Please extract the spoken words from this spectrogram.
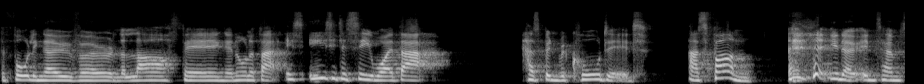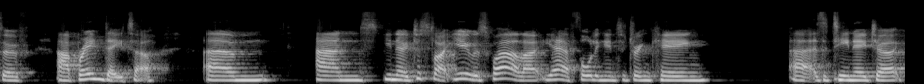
the falling over and the laughing and all of that, it's easy to see why that has been recorded as fun you know, in terms of our brain data. Um, and, you know, just like you as well, uh, yeah, falling into drinking uh, as a teenager,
